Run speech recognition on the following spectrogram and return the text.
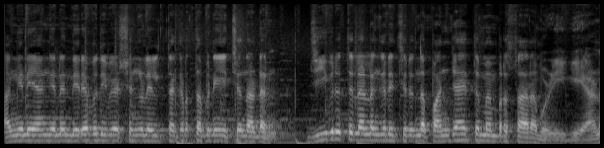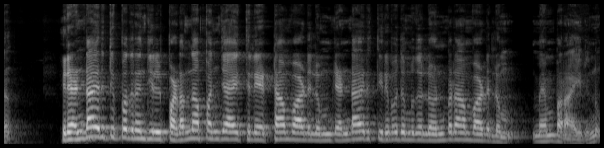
അങ്ങനെ അങ്ങനെ നിരവധി വേഷങ്ങളിൽ തകർത്തഭിനയിച്ച നടൻ ജീവിതത്തിൽ അലങ്കരിച്ചിരുന്ന പഞ്ചായത്ത് മെമ്പർ സ്ഥാനമൊഴിയുകയാണ്. രണ്ടായിരത്തി പതിനഞ്ചിൽ പടന്ന പഞ്ചായത്തിലെ എട്ടാം വാർഡിലും രണ്ടായിരത്തി ഇരുപത് മുതൽ ഒൻപതാം വാർഡിലും മെമ്പറായിരുന്നു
